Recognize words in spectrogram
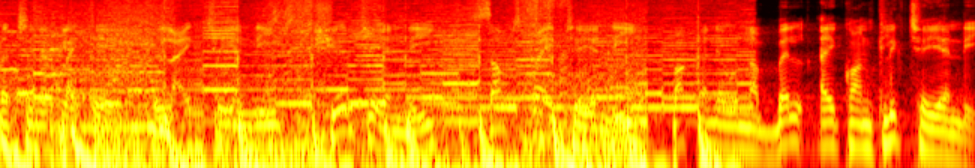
నచ్చినట్లయితే లైక్ చేయండి షేర్ చేయండి సబ్స్క్రైబ్ చేయండి పక్కనే ఉన్న బెల్ ఐకాన్ క్లిక్ చేయండి.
